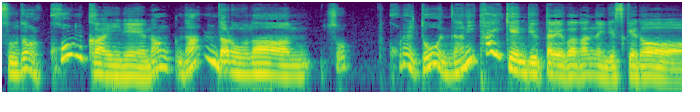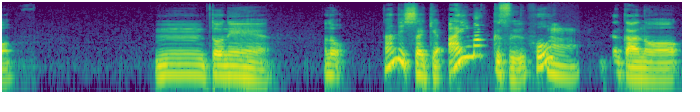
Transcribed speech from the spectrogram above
そう、だから今回ね、なん、なんだろうな、ちょっと、これどう、何体験って言ったらよくわかんないんですけど、うーんとね、あの、何でしたっけ ?IMAX? フォー？うん。なんかあの、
